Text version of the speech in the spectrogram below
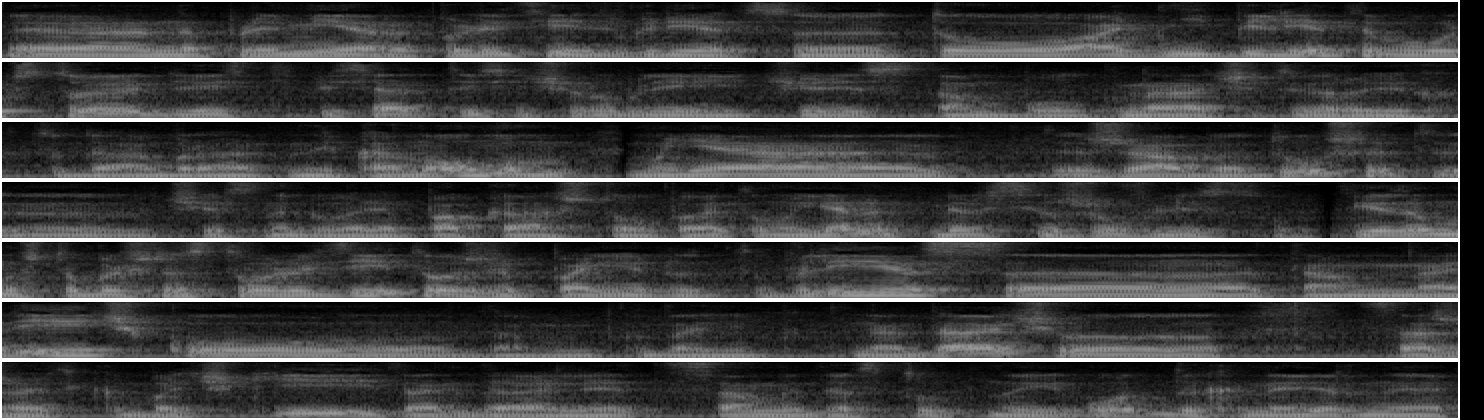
э, например, полететь в Грецию, то одни билеты будут стоить 250 тысяч рублей через Стамбул на четверых туда-обратно экономом. У меня жаба душит, э, честно говоря, пока что, поэтому я, например, сижу в лесу. Я думаю, что большинство людей тоже поедут в лес, там, на речку, там, куда-нибудь на дачу, сажать кабачки и так далее. Это самый доступный отдых, наверное,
